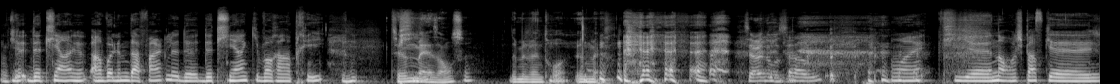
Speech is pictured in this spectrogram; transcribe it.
de, de clients, en volume d'affaires, de, de clients qui vont rentrer. C'est une maison, ça? 2023 Une maison. c'est un dossier. Ah oui. Ouais. Puis euh, non, je pense que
